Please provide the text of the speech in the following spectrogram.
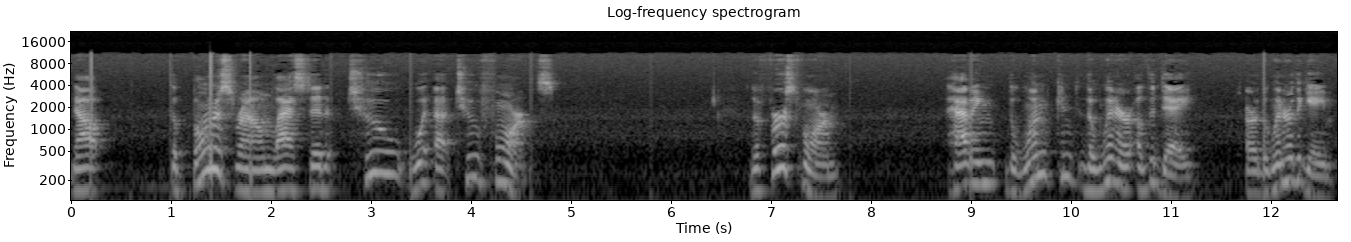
Now, the bonus round lasted two, uh, two forms. The first form, having the one the winner of the day, or the winner of the game,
